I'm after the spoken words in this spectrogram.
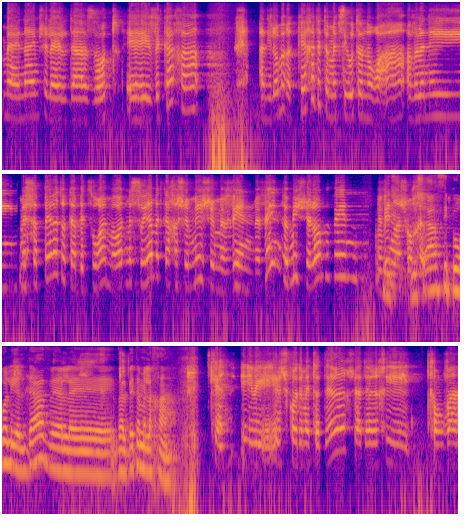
מהעיניים של הילדה הזאת, אה, וככה אני לא מרככת את המציאות הנוראה, אבל אני מספרת אותה בצורה מאוד מסוימת, ככה שמי שמבין, מבין, ומי שלא מבין, מבין משהו אחר. נשאר סיפור על ילדה ועל, אה, ועל בית המלאכה. כן, יש קודם את הדרך, שהדרך היא כמובן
